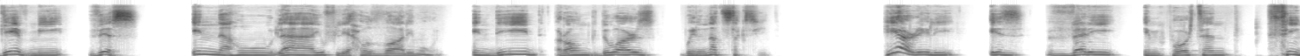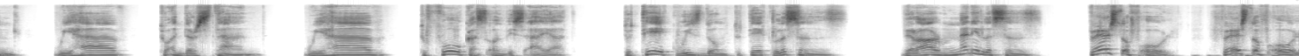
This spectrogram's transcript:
gave me this. إنه لا يفلح الظالمون. Indeed, wrongdoers will not succeed. Here really is very important thing we have to understand. We have to focus on this ayat, to take wisdom, to take lessons. There are many lessons. First of all, first of all,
